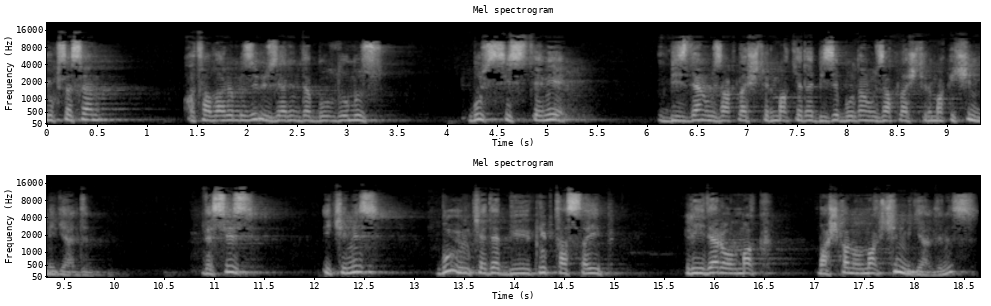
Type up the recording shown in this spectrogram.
Yoksa sen atalarımızı üzerinde bulduğumuz bu sistemi bizden uzaklaştırmak ya da bizi buradan uzaklaştırmak için mi geldin? Ve siz ikiniz bu ülkede büyüklük taslayıp lider olmak, başkan olmak için mi geldiniz?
